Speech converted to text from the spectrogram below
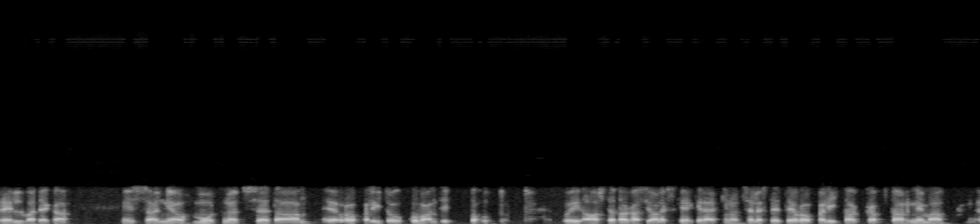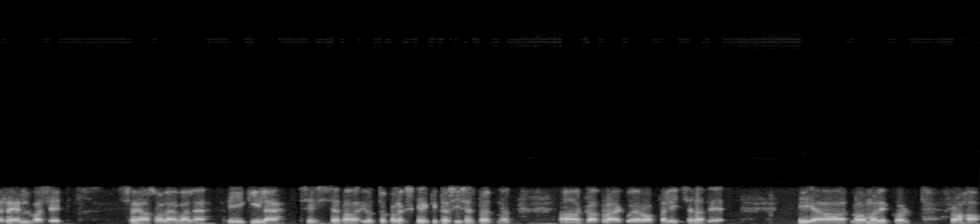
relvadega, mis on ju muutnud seda Euroopa Liidu kuvandit tohutult kui aasta tagasi oleks keegi rääkinud sellest, et Euroopa Liit hakkab tarnima relvasid sõjas olevale riigile, siis seda juttu poleks keegi tõsiselt võtnud. aga praegu Euroopa Liit seda teeb. ja loomulikult raha,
